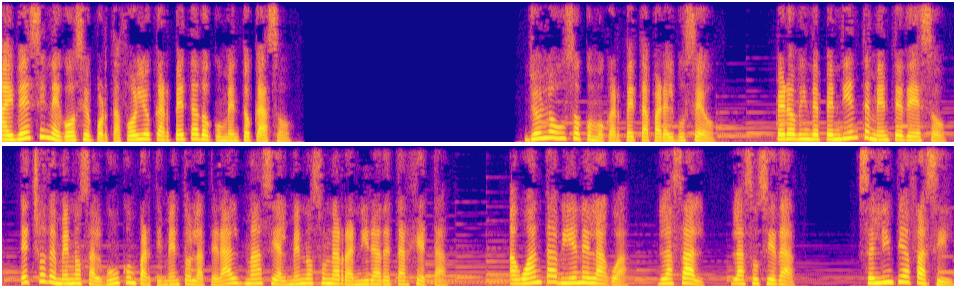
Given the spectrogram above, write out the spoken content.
y negocio portafolio carpeta documento caso. Yo lo uso como carpeta para el buceo. Pero independientemente de eso, echo de menos algún compartimento lateral más y al menos una ranira de tarjeta. Aguanta bien el agua, la sal, la suciedad. Se limpia fácil.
